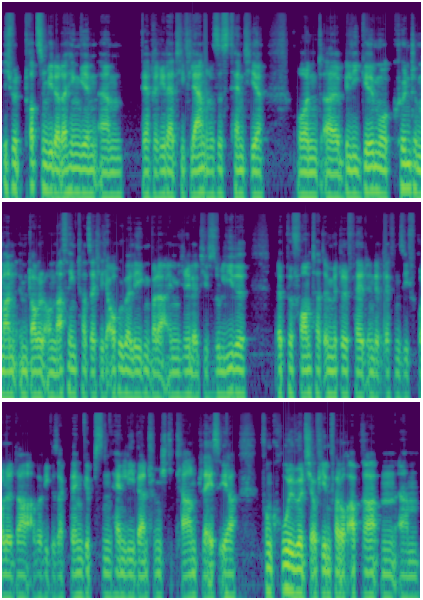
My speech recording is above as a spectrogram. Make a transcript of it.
Ich würde trotzdem wieder dahin gehen, ähm, wäre relativ lernresistent hier. Und äh, Billy Gilmore könnte man im Double or Nothing tatsächlich auch überlegen, weil er eigentlich relativ solide äh, performt hat im Mittelfeld in der Defensivrolle da. Aber wie gesagt, Ben Gibson, Henley wären für mich die klaren Plays eher. Von Krul würde ich auf jeden Fall auch abraten. Ähm,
